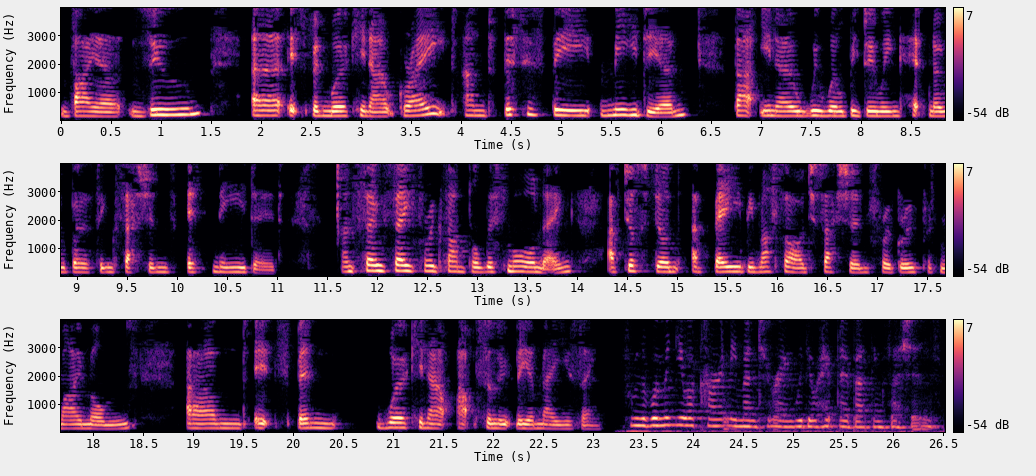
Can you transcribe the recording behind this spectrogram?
via Zoom. Uh, it's been working out great, and this is the medium that, you know, we will be doing hypnobirthing sessions if needed. And so, say, for example, this morning, I've just done a baby massage session for a group of my mums, and it's been working out absolutely amazing. From the women you are currently mentoring with your hypnobirthing sessions,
